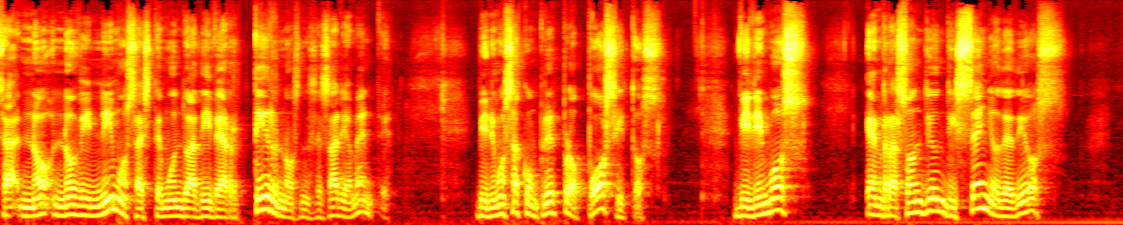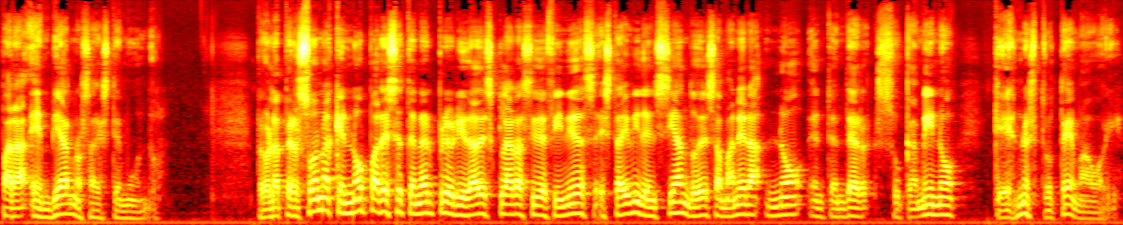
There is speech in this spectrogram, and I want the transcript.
O sea, no, no vinimos a este mundo a divertirnos necesariamente. Vinimos a cumplir propósitos. Vinimos en razón de un diseño de Dios para enviarnos a este mundo. Pero la persona que no parece tener prioridades claras y definidas está evidenciando de esa manera no entender su camino, que es nuestro tema hoy.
